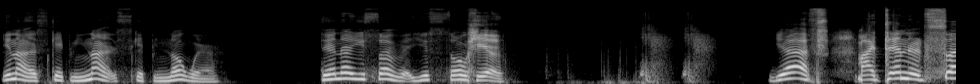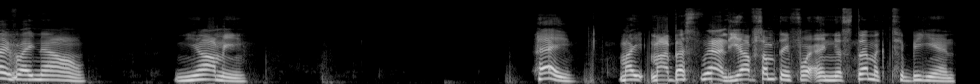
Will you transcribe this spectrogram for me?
You're not escaping. You're not escaping nowhere. Dinner, you serve it. You're so here. Yes, my dinner's safe right now. Yummy. Hey, my my best friend, you have something for in your stomach to be in.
